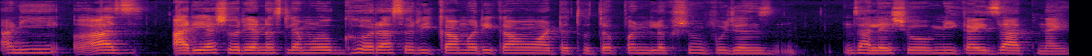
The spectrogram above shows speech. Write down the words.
आणि आज आर्या शौर्या नसल्यामुळं घर असं रिकामं रिकामं वाटत होतं पण लक्ष्मीपूजन झाल्याशिवाय मी काही जात नाही.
